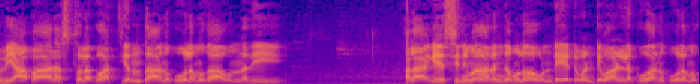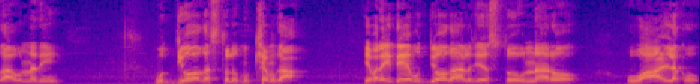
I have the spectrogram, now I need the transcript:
వ్యాపారస్తులకు అత్యంత అనుకూలముగా ఉన్నది. అలాగే సినిమా రంగములో ఉండేటువంటి వాళ్ళకు అనుకూలముగా ఉన్నది. ఉద్యోగస్తులు ముఖ్యంగా ఎవరైతే ఉద్యోగాలు చేస్తూ ఉన్నారో వాళ్ళకు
